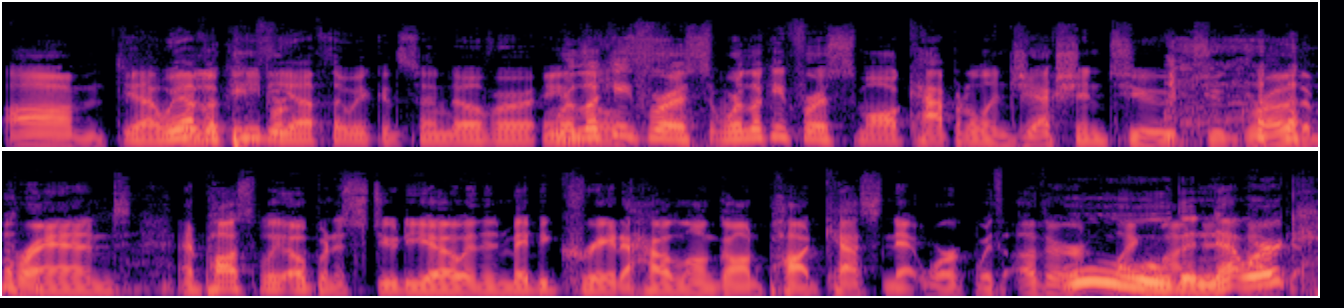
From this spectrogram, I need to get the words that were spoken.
Um, Yeah, we have a PDF for- that we could send over. we're looking for a s- we're looking for a small capital injection to to grow the brand and possibly open a studio and then maybe create a How Long Gone podcast network with other Ooh, the network. podca-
